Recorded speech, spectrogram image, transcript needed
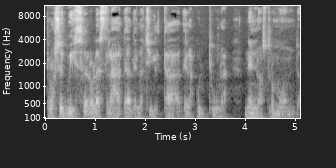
proseguissero la strada della civiltà, della cultura nel nostro mondo.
